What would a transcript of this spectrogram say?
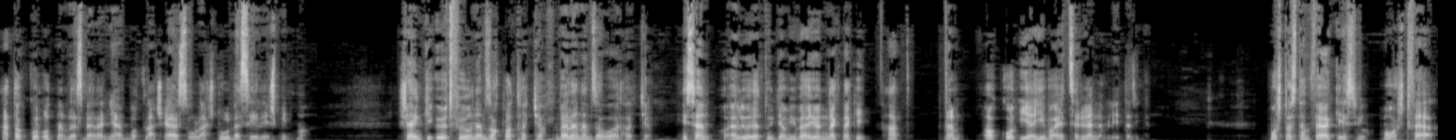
hát akkor ott nem lesz bele nyelvbotlás, elszólás, túlbeszélés, mint ma. Senki őt föl nem zaklathatja, bele nem zavarhatja. Hiszen, ha előre tudja, mivel jönnek neki, hát nem, akkor ilyen hiba egyszerűen nem létezik. Most aztán felkészül, most fel.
